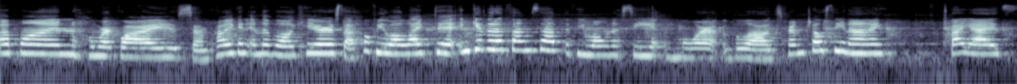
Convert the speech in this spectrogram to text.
up on homework wise. So I'm probably gonna end the vlog here. So I hope you all liked it and give it a thumbs up if you wanna see more vlogs from Chelsea and I. Bye guys.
